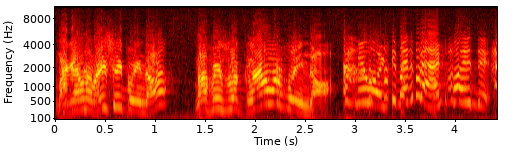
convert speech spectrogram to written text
నాకేమైనా వయసు అయిపోయిందా? నా ఫేస్లో గ్లామర్ పోయిందా? పోయింది.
